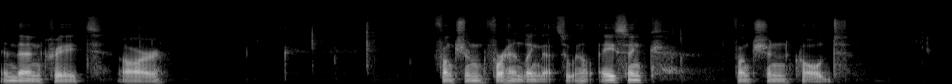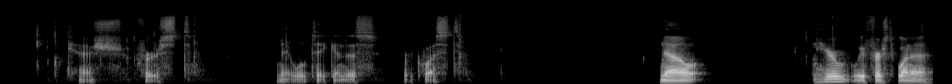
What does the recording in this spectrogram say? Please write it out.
and then create our function for handling that. So we'll async function called cache first and it will take in this request. Now here we first want to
